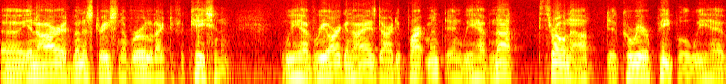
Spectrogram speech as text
uh, in our administration of rural electrification. We have reorganized our department, and we have not thrown out uh, career people. We have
